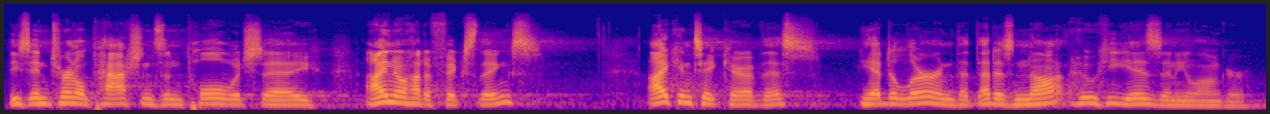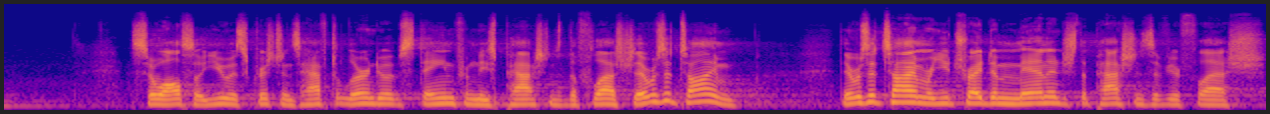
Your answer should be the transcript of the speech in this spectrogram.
These internal passions and pull which say, I know how to fix things, I can take care of this. He had to learn that that is not who he is any longer. So, also, you as Christians have to learn to abstain from these passions of the flesh. There was a time, there was a time where you tried to manage the passions of your flesh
